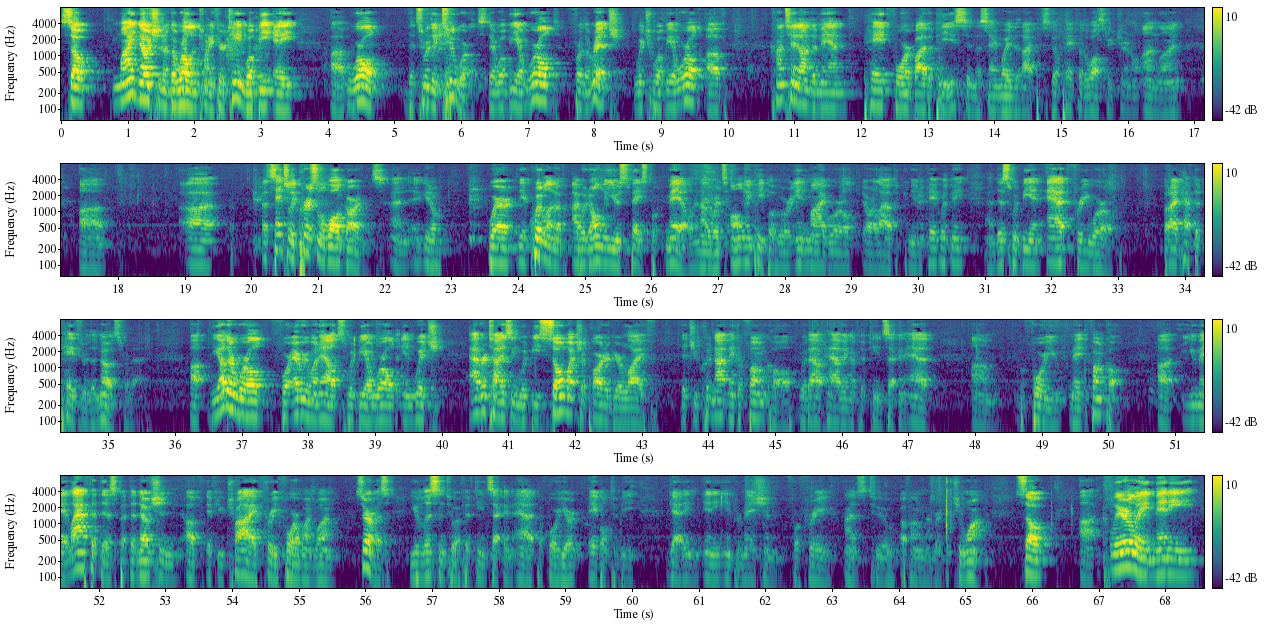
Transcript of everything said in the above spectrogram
So my notion of the world in 2013 will be a uh, world that's really two worlds. There will be a world for the rich, which will be a world of content on demand paid for by the piece in the same way that I still pay for the Wall Street Journal online. Uh, uh, essentially personal walled gardens and uh, you know where the equivalent of I would only use Facebook mail. In other words only people who are in my world are allowed to communicate with me and this would be an ad-free world. But I'd have to pay through the nose for that. Uh, the other world for everyone else would be a world in which advertising would be so much a part of your life that you could not make a phone call without having a 15 second ad um, before you made the phone call. Uh, you may laugh at this, but the notion of if you try free 411 service, you listen to a 15 second ad before you're able to be getting any information for free as to a phone number that you want. So uh, clearly, many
